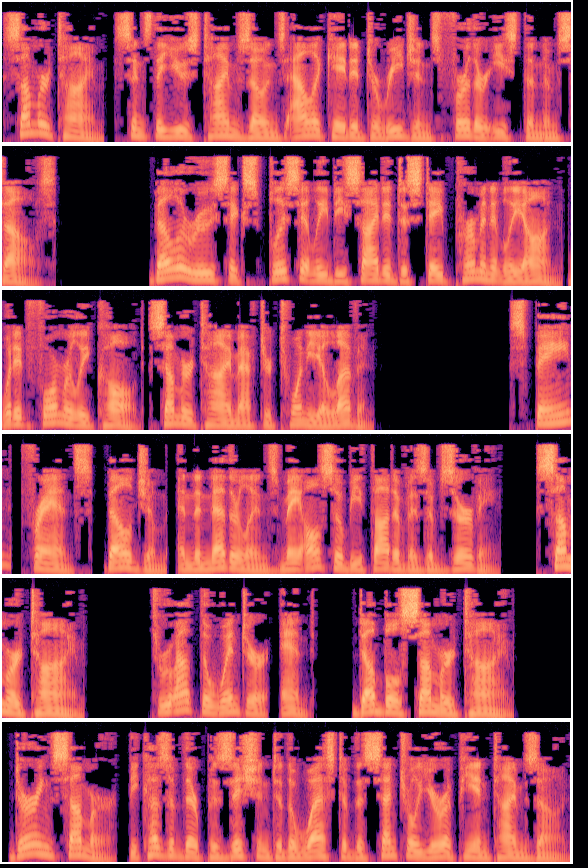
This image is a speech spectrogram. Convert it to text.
summer time, since they use time zones allocated to regions further east than themselves. Belarus explicitly decided to stay permanently on what it formerly called summer time after 2011. Spain, France, Belgium, and the Netherlands may also be thought of as observing summer time throughout the winter, and double summer time during summer, because of their position to the west of the Central European time zone.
